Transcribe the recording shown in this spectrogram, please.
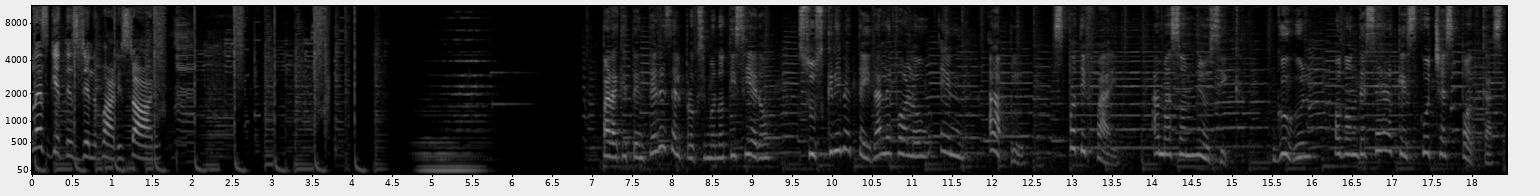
Let's get this dinner party started. Para que te enteres del próximo noticiero, suscríbete y dale follow en Apple, Spotify, Amazon Music, Google o donde sea que escuches podcast.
